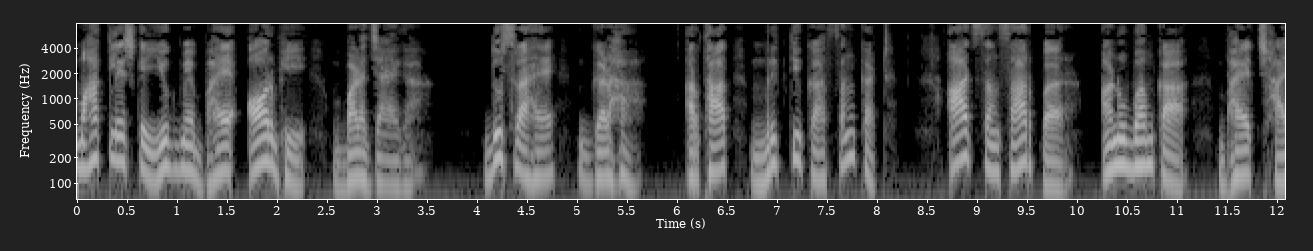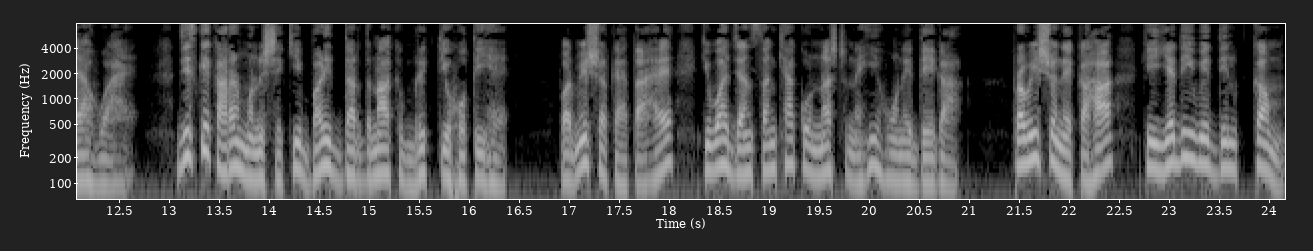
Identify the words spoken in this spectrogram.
महाक्लेश के युग में भय और भी बढ़ जाएगा। दूसरा है गढ़ा, अर्थात मृत्यु का संकट। आज संसार पर अनुभव का भय छाया हुआ है, जिसके कारण मनुष्य की बड़ी दर्दनाक मृत्यु होती है। परमेश्वर कहता है कि वह जनसंख्या को नष्ट नहीं होने देगा। प्रभुष्व ने कहा कि यदि वे दिन कम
